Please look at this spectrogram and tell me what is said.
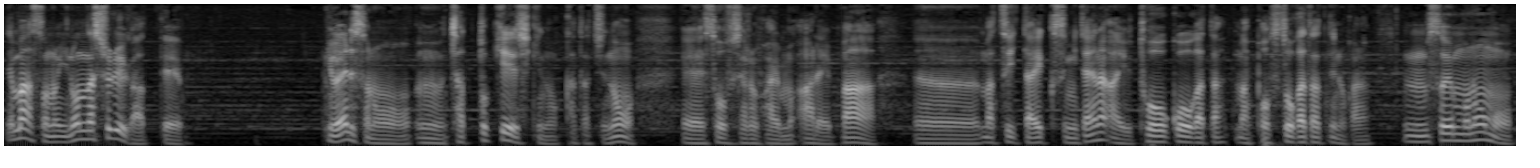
でまあそのいろんな種類があっていわゆるその、うん、チャット形式の形の、えー、ソーシャルファイルもあれば、うんまあ、TwitterX みたいなああいう投稿型、まあ、ポスト型っていうのかな、うん、そういうものも、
